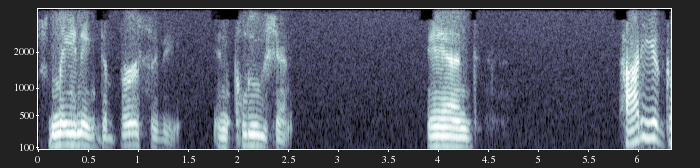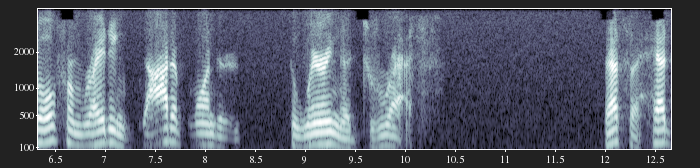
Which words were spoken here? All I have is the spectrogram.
It's meaning diversity, inclusion. And how do you go from writing God of Wonders to wearing a dress? That's a head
